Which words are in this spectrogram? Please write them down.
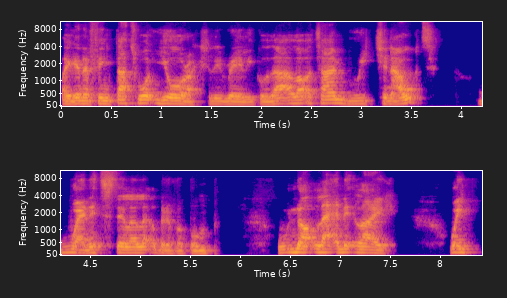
Like, and I think that's what you're actually really good at a lot of time, reaching out when it's still a little bit of a bump, not letting it like wait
